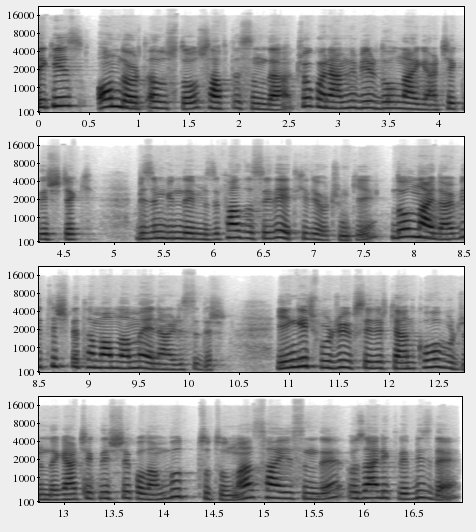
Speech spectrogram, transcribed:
8-14 Ağustos haftasında çok önemli bir dolunay gerçekleşecek. Bizim gündemimizi fazlasıyla etkiliyor çünkü. Dolunaylar bitiş ve tamamlanma enerjisidir. Yengeç burcu yükselirken Kova burcunda gerçekleşecek olan bu tutulma sayesinde özellikle biz de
